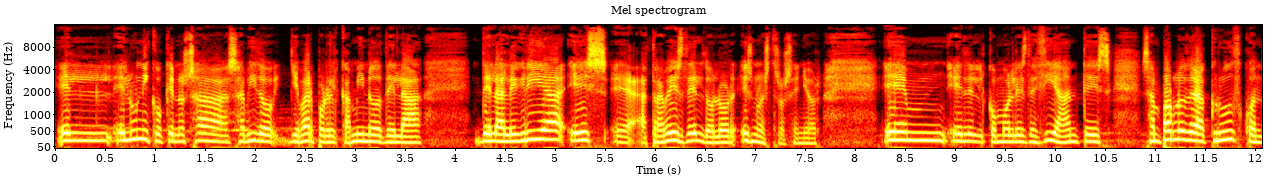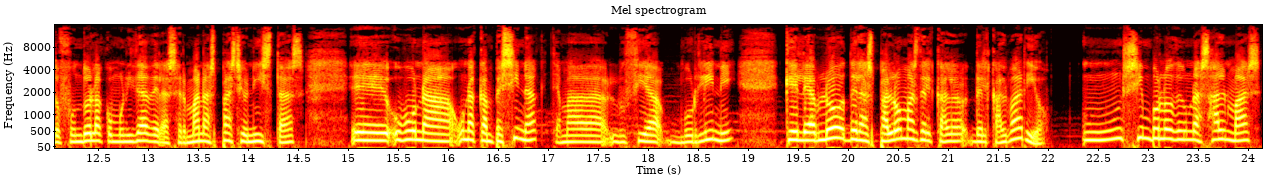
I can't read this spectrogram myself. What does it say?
el, el, único que nos ha sabido llevar por el camino de la, de la alegría es eh, a través del dolor, es nuestro Señor. Em, como les decía antes, San Pablo de la Cruz, cuando fundó la comunidad de las hermanas pasionistas, eh, hubo una, una, campesina llamada Lucía Burlini que le habló de las palomas del, del Calvario un símbolo de unas almas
